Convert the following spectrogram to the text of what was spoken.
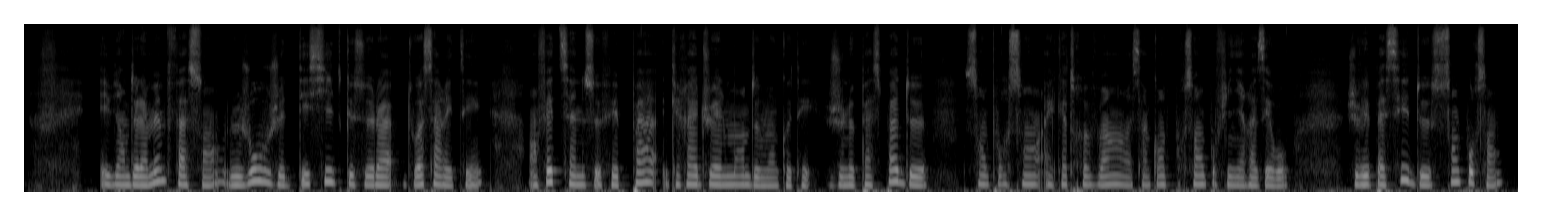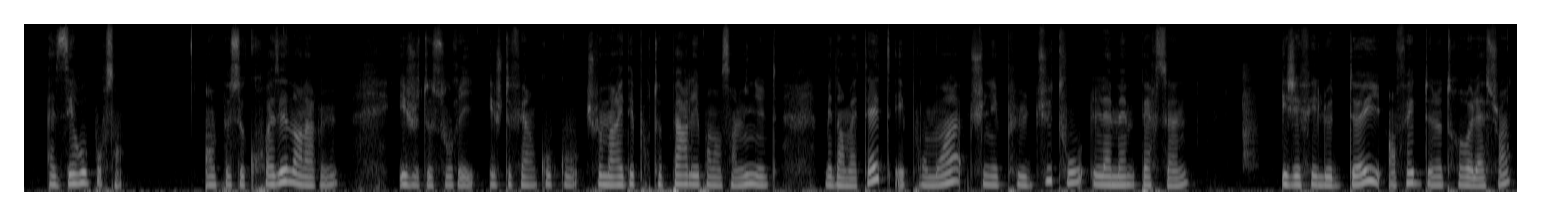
et eh bien de la même façon, le jour où je décide que cela doit s'arrêter, en fait ça ne se fait pas graduellement de mon côté. Je ne passe pas de 100% à 80 à 50% pour finir à zéro. Je vais passer de 100% à 0%. On peut se croiser dans la rue et je te souris et je te fais un coucou. Je peux m'arrêter pour te parler pendant 5 minutes. Mais dans ma tête et pour moi, tu n'es plus du tout la même personne. Et j'ai fait le deuil en fait de notre relation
